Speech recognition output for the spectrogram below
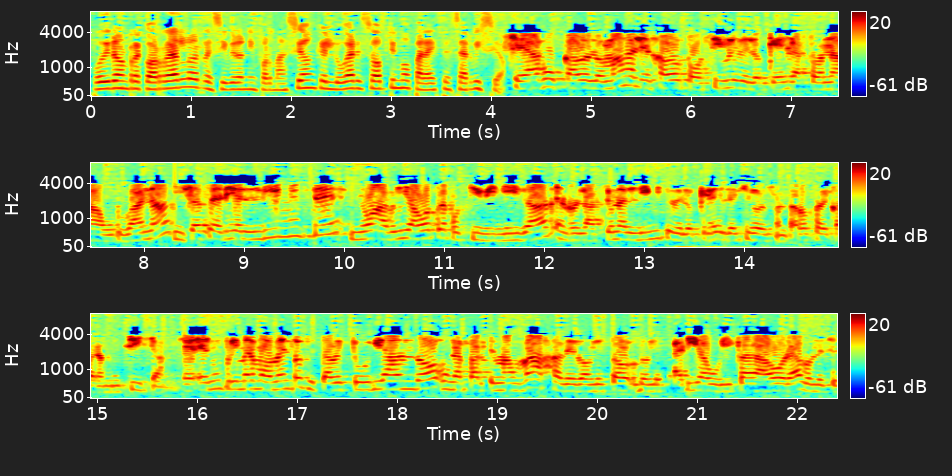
Pudieron recorrerlo y recibieron información que el lugar es óptimo para este servicio. Se ha buscado lo más alejado posible de lo que es la zona urbana y ya sería el límite, no habría otra posibilidad en relación al límite de lo que es el ejido de Santa Rosa de Caramuchita. Eh, en un primer momento se estaba estudiando una parte más baja de donde, está, donde estaría ubicada ahora, donde se,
